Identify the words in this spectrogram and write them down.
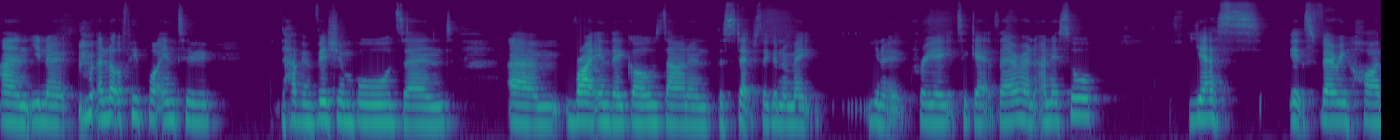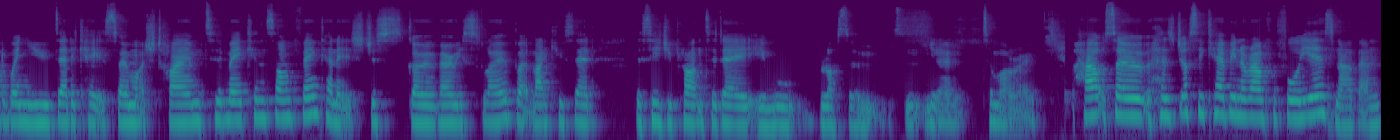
And you know, a lot of people are into having vision boards and um, writing their goals down and the steps they're gonna make, you know, create to get there, and and it's all yes it's very hard when you dedicate so much time to making something and it's just going very slow. But like you said the seed you plant today it will blossom you know tomorrow. How so has Jossie Care been around for four years now then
